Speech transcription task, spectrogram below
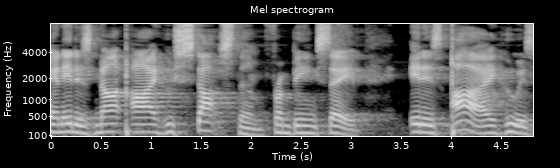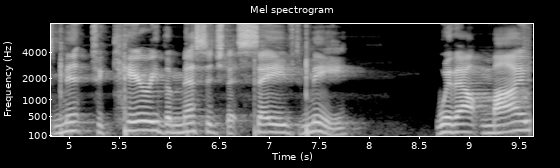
and it is not I who stops them from being saved. It is I who is meant to carry the message that saved me without my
